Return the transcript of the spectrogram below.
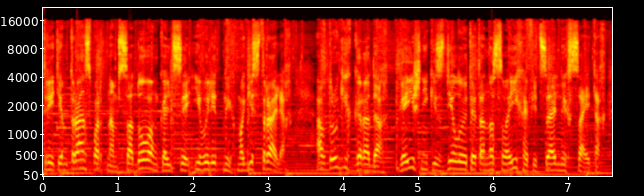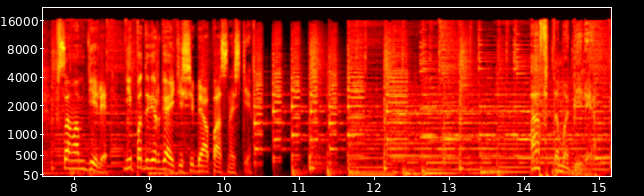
Третьем транспортном, Садовом кольце и вылетных магистралях. А в других городах гаишники сделают это на своих официальных сайтах. В самом деле, не подвергайте себя опасности. Автомобили.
